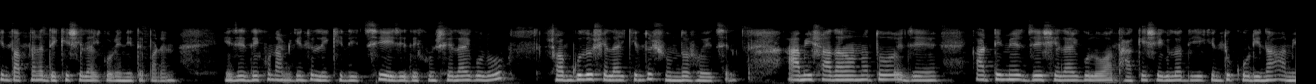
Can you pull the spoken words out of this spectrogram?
কিন্তু আপনারা দেখে সেলাই করে নিতে পারেন। এই যে দেখুন, আমি কিন্তু লিখে দিচ্ছি। এই যে দেখুন, সেলাইগুলো, সবগুলো সেলাই কিন্তু সুন্দর হয়েছে। আমি সাধারণত যে কাটিমের যে সেলাইগুলো থাকে, সেগুলো দিয়ে কিন্তু করি না। আমি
